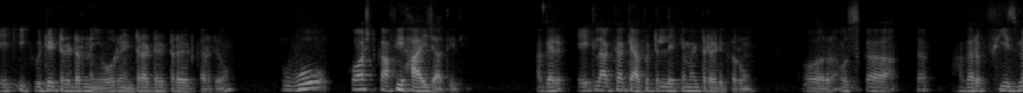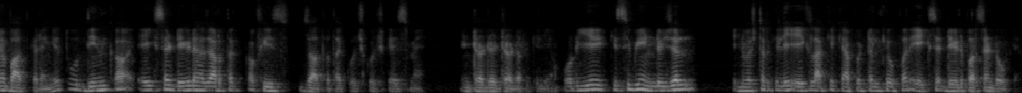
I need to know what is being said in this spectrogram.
एक इक्विटी ट्रेडर नहीं हो और इंट्राडे ट्रेड कर रहे हो तो वो कॉस्ट काफ़ी हाई जाती थी। अगर एक लाख का कैपिटल लेके मैं ट्रेड करूँ और उसका अगर फ़ीस में बात करेंगे तो दिन का एक से डेढ़ हज़ार तक का फ़ीस जाता था कुछ कुछ केस में इंट्राडे ट्रेडर के लिए। और ये किसी भी इंडिविजुअल इन्वेस्टर के लिए एक लाख के कैपिटल के ऊपर एक से डेढ़ परसेंट हो गया।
